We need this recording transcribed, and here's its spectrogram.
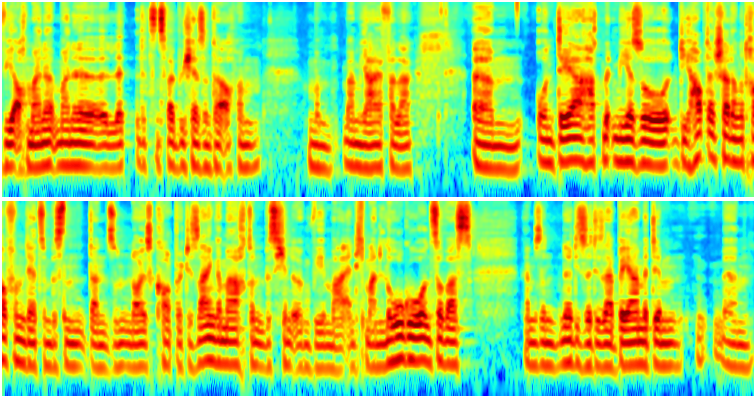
wie auch meine, meine letzten zwei Bücher sind da auch beim beim Jahr Verlag. Ähm, und der hat mit mir so die Hauptentscheidung getroffen. Der hat so ein bisschen dann so ein neues Corporate Design gemacht und ein bisschen irgendwie mal endlich mal ein Logo und sowas. Wir haben so ne, dieser, dieser Bär mit dem ähm,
